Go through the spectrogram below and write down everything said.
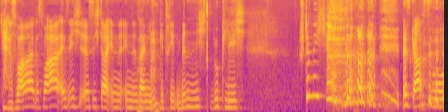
Ja, das war, das war als, ich, als ich da in, in sein Leben getreten bin, nicht wirklich stimmig. es gab so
